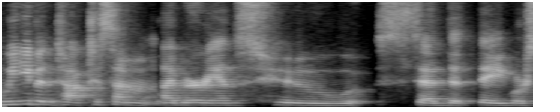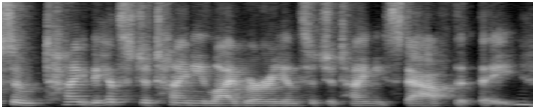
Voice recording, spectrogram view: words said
we even talked to some librarians who said that they were so tiny they had such a tiny library and such a tiny staff that they mm.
